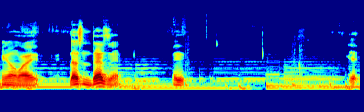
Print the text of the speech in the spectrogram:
You know, like doesn't doesn't. It, it,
